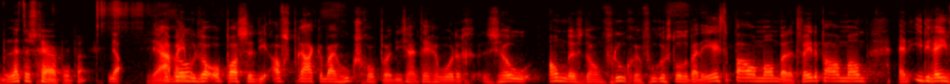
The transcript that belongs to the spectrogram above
let er scherp op, hè. Ja, maar je moet wel oppassen, die afspraken bij hoekschoppen, die zijn tegenwoordig zo anders dan vroeger. Vroeger stond er bij de eerste paal een man, bij de tweede paal een man. En iedereen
